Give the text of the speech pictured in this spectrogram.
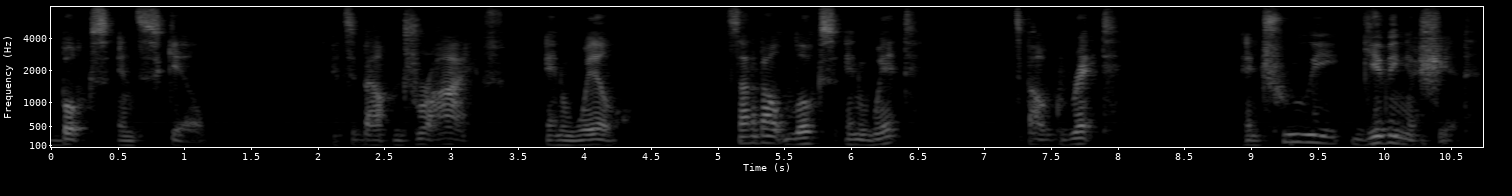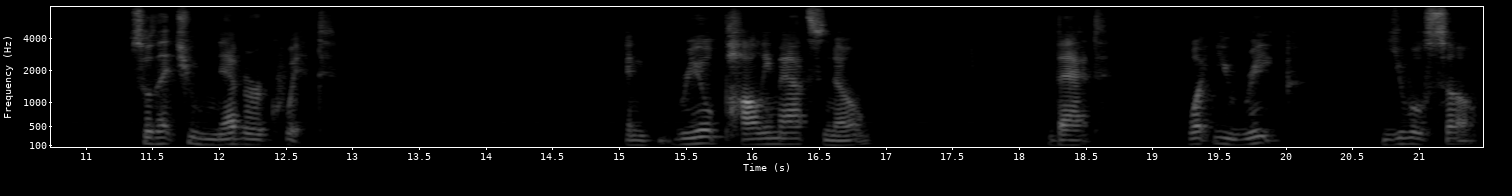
books and skill. It's about drive and will. It's not about looks and wit. It's about grit and truly giving a shit so that you never quit. And real polymaths know that what you reap, you will sow.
